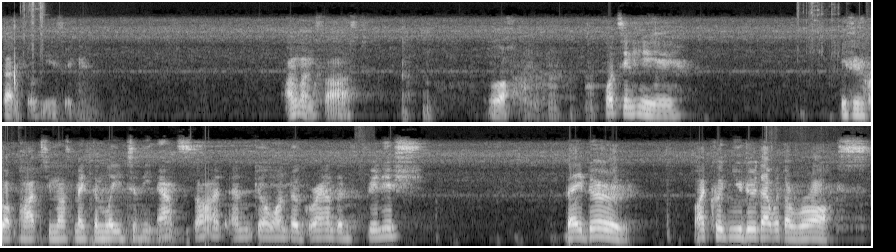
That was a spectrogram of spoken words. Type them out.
Battlefield music. I'm going fast. Oh. What's in here? If you've got pipes, you must make them lead to the outside and go underground and finish. They do. Why couldn't you do that with the rocks?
